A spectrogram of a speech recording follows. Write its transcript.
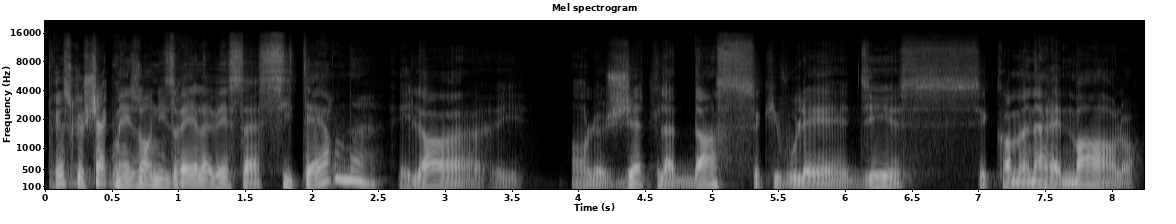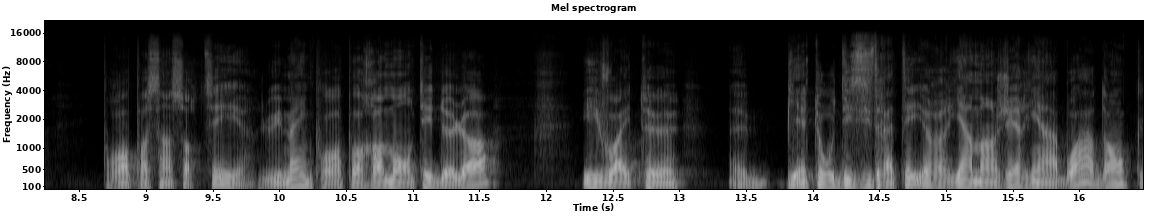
Presque chaque maison en Israël avait sa citerne, et là, on le jette là-dedans, ce qui voulait dire, c'est comme un arrêt de mort. Il ne pourra pas s'en sortir. Lui-même ne pourra pas remonter de là. Il va être euh, bientôt déshydraté, il n'y aura rien à manger, rien à boire. Donc,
